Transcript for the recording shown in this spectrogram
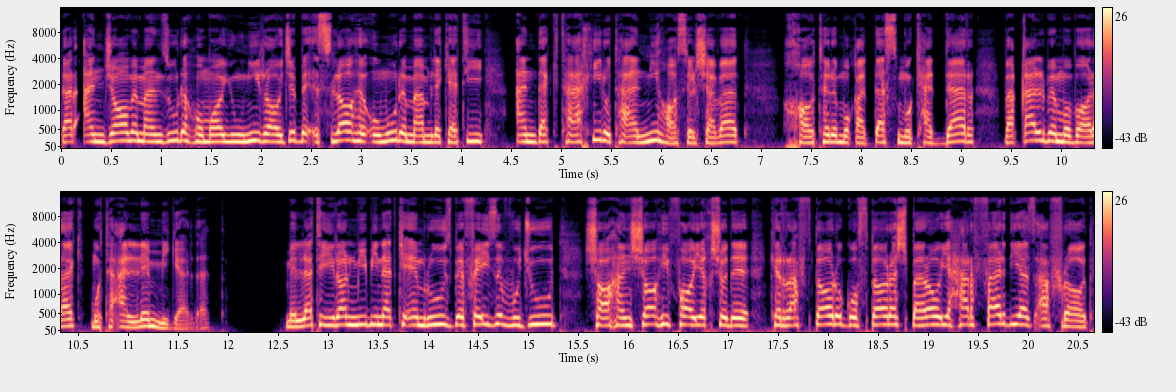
در انجام منظور همایونی راجع به اصلاح امور مملکتی اندک تأخیر و تعنی حاصل شود خاطر مقدس مکدر و قلب مبارک متعلم می گردد. ملت ایران می‌بیند که امروز به فیض وجود شاهنشاهی فایق شده که رفتار و گفتارش برای هر فردی از افراد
